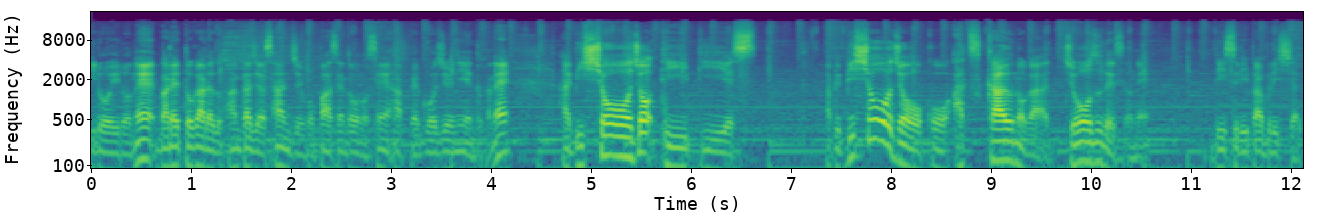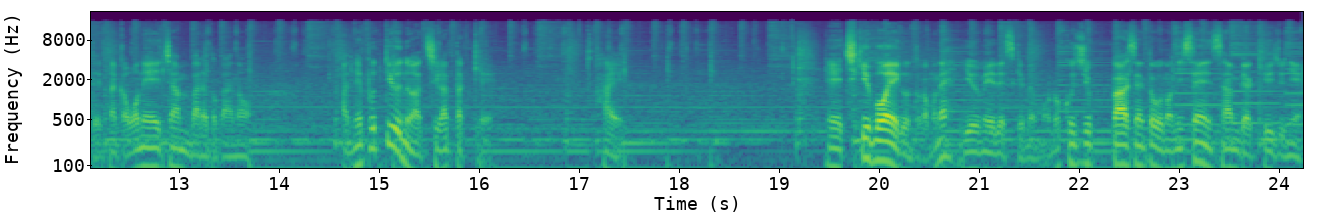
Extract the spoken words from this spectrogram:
いろいろね。バレットガールズファンタジア35%の1852円とかね。はい、美少女 TPS。やっぱ美少女をこう扱うのが上手ですよね。D3 パブリッシャーで。なんかお姉チャンバラとかの。あ、ネプテューヌは違ったっけ？はい。えー、地球防衛軍とかもね、有名ですけども、60%オフの2392円。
